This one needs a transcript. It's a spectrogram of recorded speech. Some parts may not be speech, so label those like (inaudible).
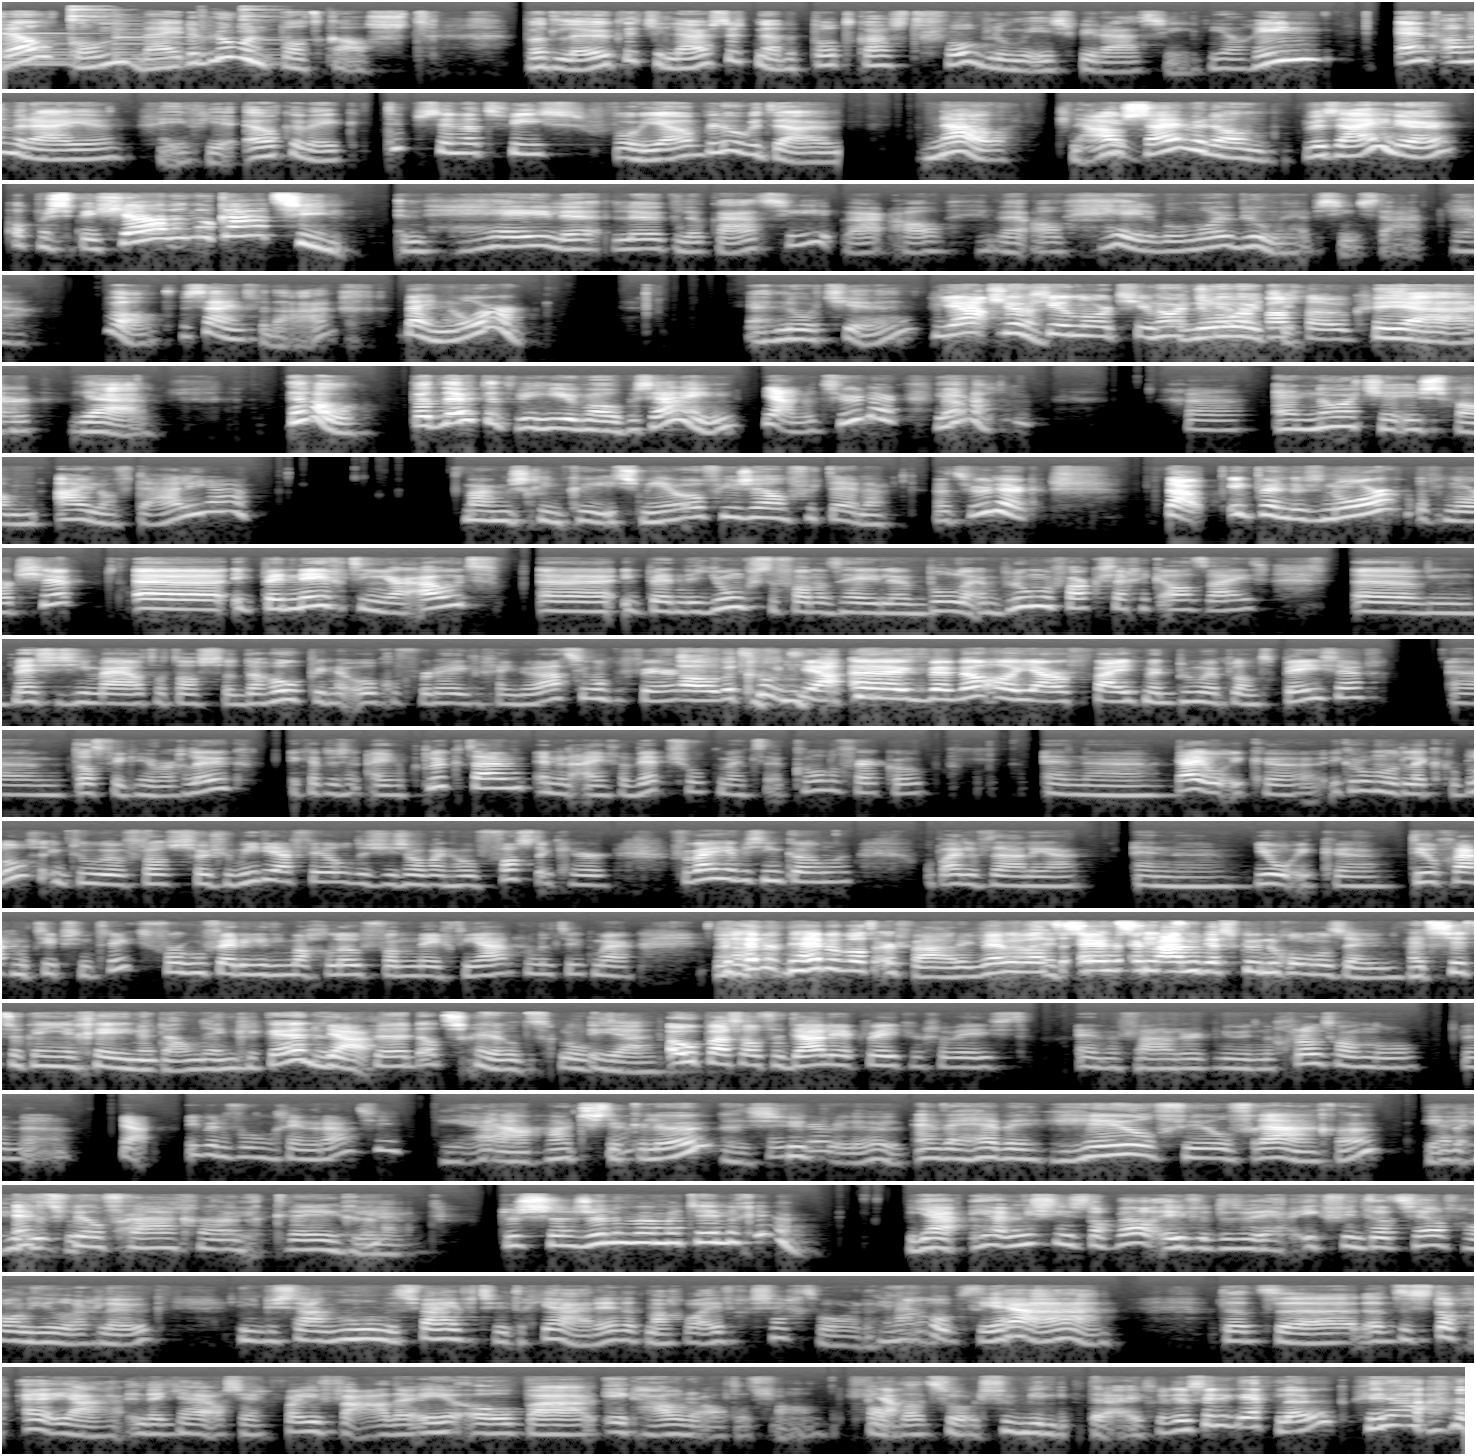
Welkom bij de Bloemenpodcast. Wat leuk dat je luistert naar de podcast vol bloemeninspiratie. Jorien, En Annemarije geven je elke week tips en advies voor jouw bloementuin. nou, Nou, hier zijn we dan we zijn er. op een speciale locatie. Een hele leuke locatie waar al, we al een heleboel mooie bloemen hebben zien staan. Ja. Want we zijn vandaag, Bij Noor. Ja, Noortje, hè? Ja, Noortje. officieel Noortje. maar Noortje. Noor Noortje. mag ook. Ja. zeker. Ja. Nou, wat leuk dat we hier mogen zijn. Ja, natuurlijk. Ja. Eh, En Noortje is van I Love Dahlia. Maar misschien kun je iets meer over jezelf vertellen. natuurlijk. Nou, ik ben dus Noor, of Noortje. Eh, ik ben 19 jaar oud. Eh, ik ben de jongste van het hele bollen- en bloemenvak, zeg ik altijd. Ehm, mensen zien mij altijd als eh, de hoop in de ogen voor de hele generatie ongeveer. Oh, wat goed. Ja, eh, ik ben wel al een jaar of vijf met bloemen en planten bezig. Ehm, dat vind ik heel erg leuk. Ik heb dus een eigen pluktuin en een eigen webshop met eh, knollenverkoop. En ja joh, ik, eh ik rond het lekker op los. Ik doe vooral social media veel, dus je zal mijn hoofd vast een keer voorbij hebben zien komen op I Love Dahlia. En eh, joh, ik eh, deel graag mijn tips en tricks, voor hoeverre je die mag geloven van een 19-jarige natuurlijk. Maar we, hebben, we hebben wat ervaring, we hebben wat het er, ervaringsdeskundigen om ons heen. Het zit ook in je genen dan, denk ik, hè? Dus Ja. eh, dat scheelt. Klopt. Ja. Opa is altijd Dahlia-kweker geweest. En mijn vader nu in de groothandel. En eh, ja, ik ben de volgende generatie. Ja, Ja, hartstikke leuk. is superleuk. En we hebben heel veel vragen. We Ja, hebben heel echt veel vragen gekregen. gekregen. Ja. Dus eh, zullen we meteen beginnen? Ja, ja, misschien is het nog wel even. dat we- Ja, ik vind dat zelf gewoon heel erg leuk. Die bestaan 125 jaar, hè? Dat mag wel even gezegd worden. Ja. Klopt. Ja, dat, eh, dat is toch. eh, ja, en dat jij al zegt van je vader en je opa. Ik hou er altijd van. Van Ja. dat soort familiebedrijven. Dat vind ik echt leuk. (laughs) Ja.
